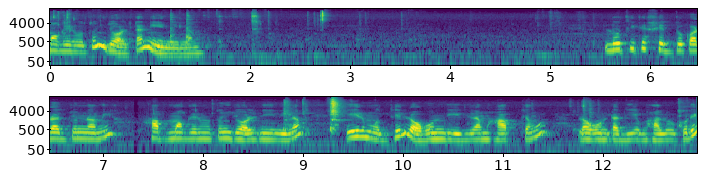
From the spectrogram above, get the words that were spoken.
মগের মতন জলটা নিয়ে নিলাম। লতিটা সেদ্ধ করার জন্য আমি হাফ মগের মতন জল নিয়ে নিলাম। এর মধ্যে লবণ দিয়ে দিলাম হাফ চামচ, লবণটা দিয়ে ভালো করে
